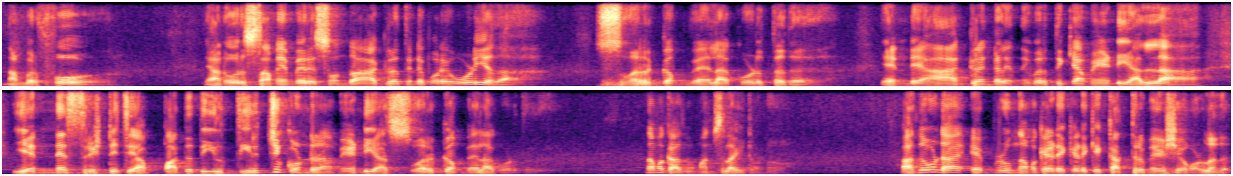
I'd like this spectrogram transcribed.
നമ്പർ ഫോർ ഞാൻ ഒരു സമയം വരെ സ്വന്തം ആഗ്രഹത്തിന്റെ പുറകെ ഓടിയതാ. സ്വർഗം വില കൊടുത്തത് എന്റെ ആഗ്രഹങ്ങളെ നിവർത്തിക്കാൻ വേണ്ടിയല്ല എന്നെ സൃഷ്ടിച്ച ആ പദ്ധതിയിൽ തിരിച്ചു കൊണ്ടുവരാൻ വേണ്ടി ആ സ്വർഗം വില കൊടുത്തത്. നമുക്കത് മനസ്സിലായിട്ടുണ്ടോ? അതുകൊണ്ടാണ് എപ്പോഴും നമുക്ക് ഇടയ്ക്കിടയ്ക്ക് കത്രിമേശ ഉള്ളത്.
